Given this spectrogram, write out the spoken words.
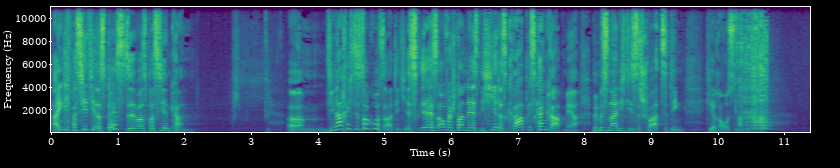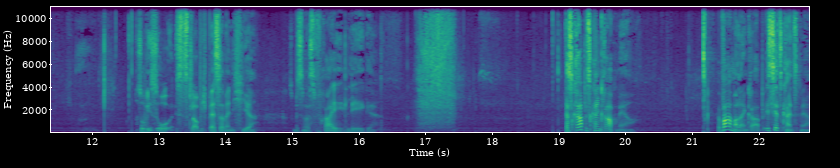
Eigentlich passiert hier das Beste, was passieren kann. Ähm, die Nachricht ist doch großartig. Es, er ist auferstanden, er ist nicht hier. Das Grab ist kein Grab mehr. Wir müssen eigentlich dieses schwarze Ding hier rausmachen. Sowieso ist es, glaube ich, besser, wenn ich hier so ein bisschen was frei lege. Das Grab ist kein Grab mehr. War mal ein Grab, ist jetzt keins mehr.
